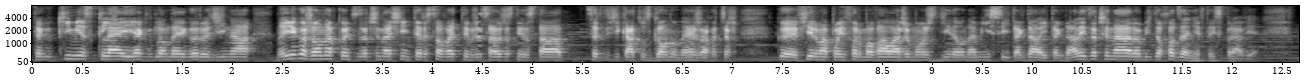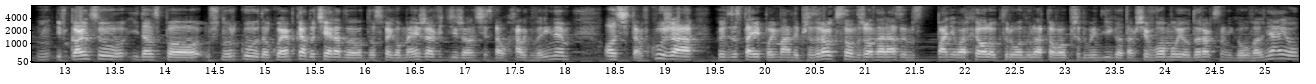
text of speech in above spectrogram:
tego, kim jest Clay, jak wygląda jego rodzina, no i jego żona w końcu zaczyna się interesować tym, że cały czas nie dostała certyfikatu zgonu męża, chociaż e, firma poinformowała, że mąż zginął na misji i tak dalej, i tak dalej, zaczyna robić dochodzenie w tej sprawie. I w końcu, idąc idąc po sznurku do kłębka, dociera do, do swojego męża, widzi, że on się stał Hulkverinem, on się tam wkurza, w końcu zostaje pojmany przez Roxon, żona razem z panią archeolog, którą on uratował przed Wendigo, tam się włamują do Roxon i go uwalniają.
